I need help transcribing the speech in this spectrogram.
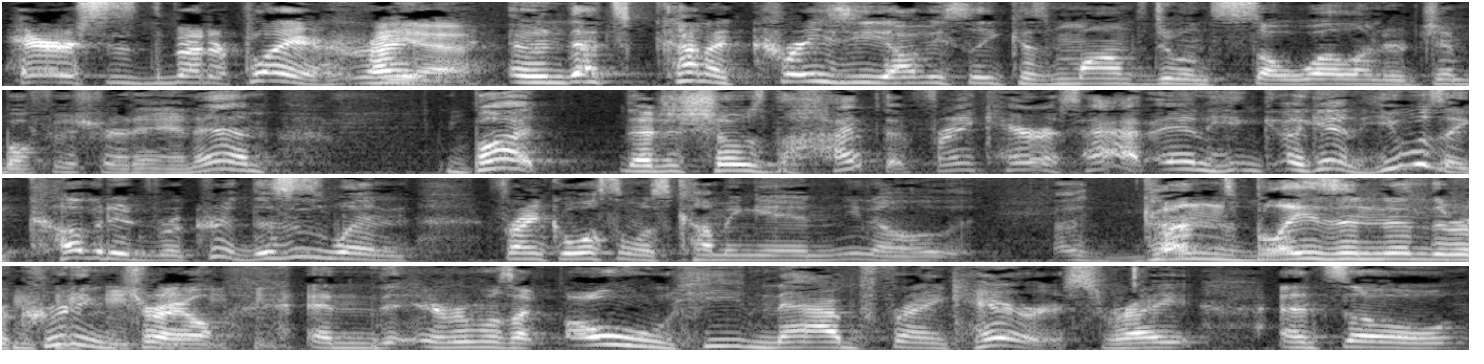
Harris is the better player, right? Yeah. And that's kind of crazy, obviously, because Mond's doing so well under Jimbo Fisher at A&M. But that just shows the hype that Frank Harris had. And he, again, he was a coveted recruit. This is when Frank Wilson was coming in, you know, uh, guns blazing in the recruiting trail, and everyone's like, "Oh, he nabbed Frank Harris, right?" And so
